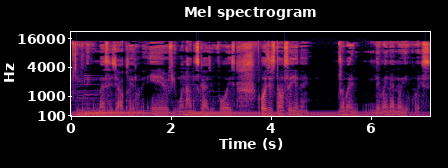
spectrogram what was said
You can leave a message, I'll play it on the air. If you want, I'll disguise your voice, or just don't say your name. Nobody, they may not know your voice,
